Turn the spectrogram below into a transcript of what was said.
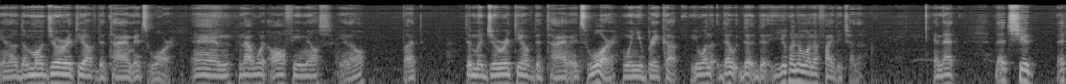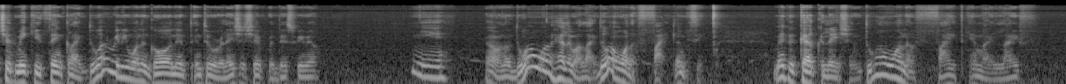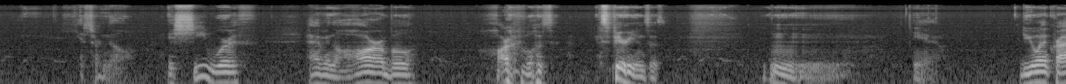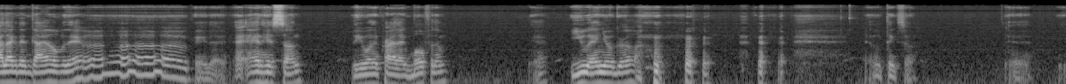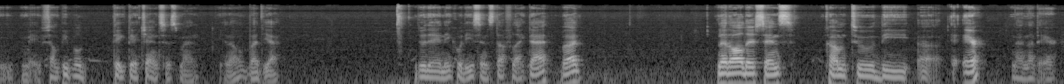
You know, the majority of the time it's war, and not with all females. You know, but the majority of the time it's war when you break up. You want the, the, the, you're gonna want to fight each other. And that that should that should make you think like do i really want to go it, into a relationship with this female? Yeah. I don't know. Do i want hell in my life? Do i want to fight? Let me see. Make a calculation. Do i want to fight in my life? Yes or no? Is she worth having a horrible horrible experiences Hmm. Yeah. Do you want to cry like that guy over there? Okay, that. and his son. Do you want to cry like both of them? Yeah. You and your girl. I don't think so. Yeah. Maybe some people take their chances, man. You know, but yeah. Do their iniquities and stuff like that, but let all their sins come to the uh, air not not the air.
